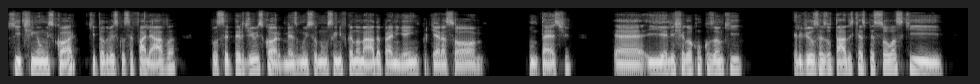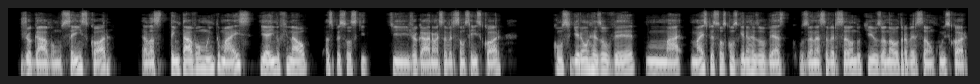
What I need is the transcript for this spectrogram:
que tinha um score, que toda vez que você falhava, você perdia o score, mesmo isso não significando nada para ninguém, porque era só um teste. É, e ele chegou à conclusão que ele viu os resultados que as pessoas que jogavam sem score, elas tentavam muito mais, e aí no final, as pessoas que, que jogaram essa versão sem score conseguiram resolver, mais, mais pessoas conseguiram resolver usando essa versão do que usando a outra versão com score.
